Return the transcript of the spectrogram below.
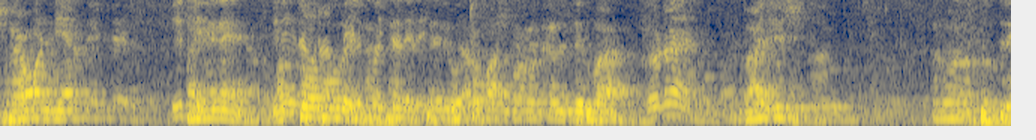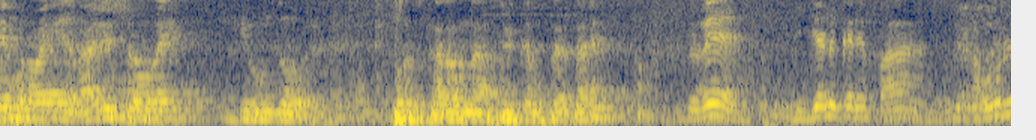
ಶ್ರಾವಣ್ಯ ಹಾಗೆಯೇ ಮತ್ತೊಬ್ಬರು ಎಸ್ ಎಸ್ ಎಲ್ ಸಿಯಲ್ಲಿ ಉತ್ತಮ ಅಂಕಗಳನ್ನು ಗಳಿಸಿರುವ ರಾಜೇಶ್ ಅವರ ಪುತ್ರಿಯ ಪರವಾಗಿ ರಾಜೇಶ್ ಅವರೇ ಈ ಒಂದು ಪುರಸ್ಕಾರವನ್ನು ಸ್ವೀಕರಿಸ್ತಾ ಇದ್ದಾರೆ. ವಿಜಯನ್ ಕರೆಯಪ್ಪ ಅವರು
